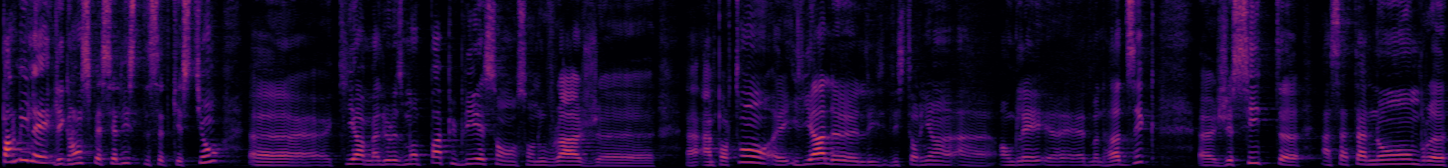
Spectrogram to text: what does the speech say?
Parmi les, grands spécialistes de cette question, euh, qui a malheureusement pas publié son, ouvrage euh, important, euh, il y a l'historien anglais Edmund Hudzik. je cite un certain nombre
